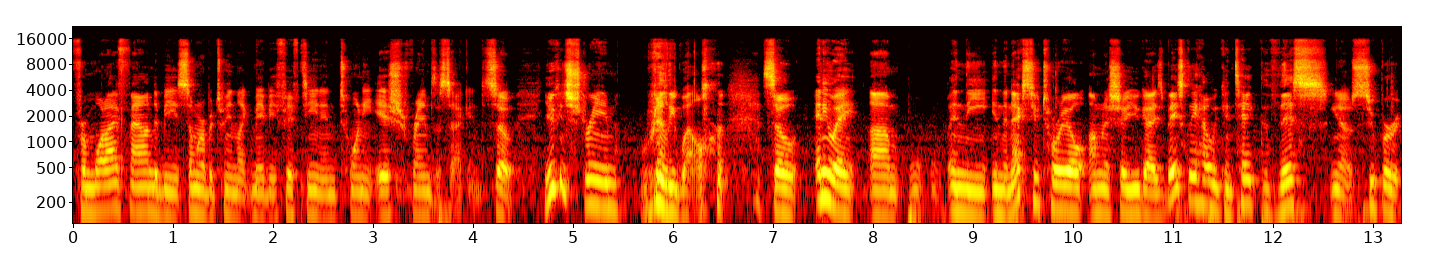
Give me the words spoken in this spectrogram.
from what I've found to be somewhere between like maybe 15 and 20 ish frames a second. So you can stream really well. so anyway, um, in the in the next tutorial, I'm going to show you guys basically how we can take this you know super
